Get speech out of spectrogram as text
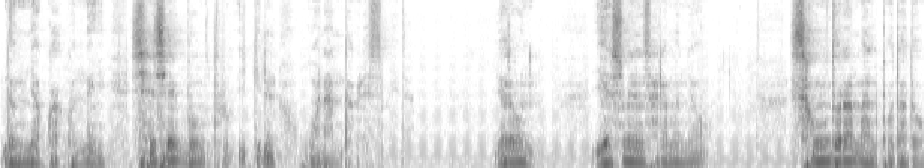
능력과 권능이 세세 무궁토록 있기를 원한다 그랬습니다. 여러분 예수 믿는 사람은요 성도란 말보다도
